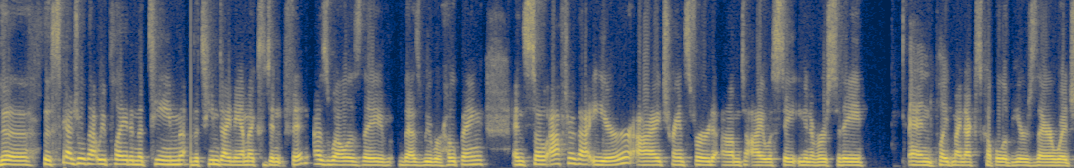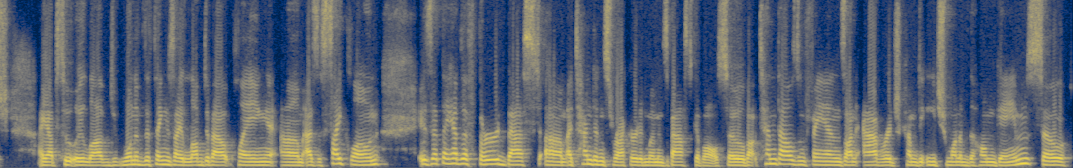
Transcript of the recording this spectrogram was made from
the the schedule that we played and the team the team dynamics didn't fit as well as they as we were hoping. And so after that year i transferred um, to iowa state university and played my next couple of years there which i absolutely loved. One of the things i loved about playing um, as a cyclone is that they have the third best um, attendance record in women's basketball. So about 10000 fans on average come to each one of the home games. So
